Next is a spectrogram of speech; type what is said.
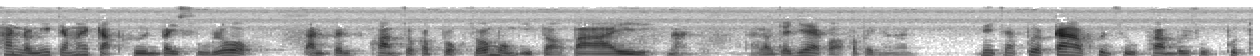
ขั้นเหล่านี้จะไม่กลับคืนไปสู่โลก อันเป็นความสกปรกโสมมอีกต่อไปนั่นแต่เราจะแยกออกก็เป็นอย่างนั้น นี่จะเพื่อก้าวขึ้นสู่ความบริสุทธิ์พุทโธ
